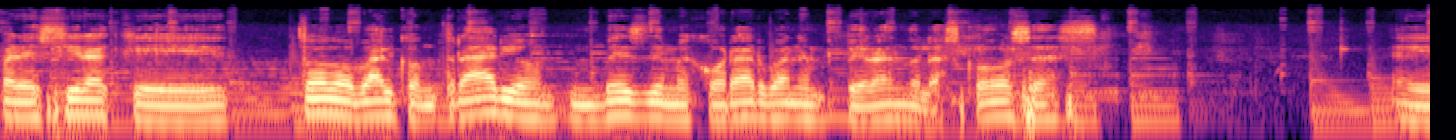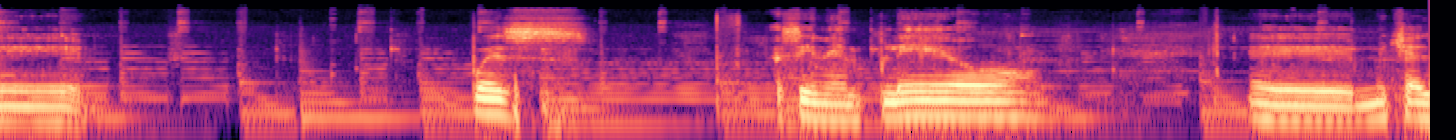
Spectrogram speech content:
Pareciera que todo va al contrario, en vez de mejorar van empeorando las cosas. Eh, pues sin empleo, eh, muchas,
